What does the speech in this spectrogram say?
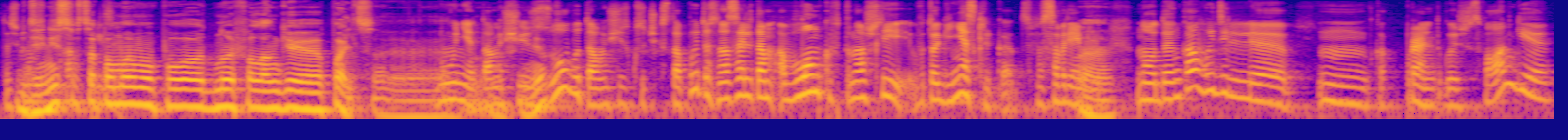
То есть Денисовца, по-моему, по одной фаланге пальца. Ну нет, там еще и зубы, там еще и кусочек стопы. То есть на самом деле там обломков-то нашли в итоге несколько со временем. А. Но ДНК выделили, как правильно ты говоришь, с фаланги,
